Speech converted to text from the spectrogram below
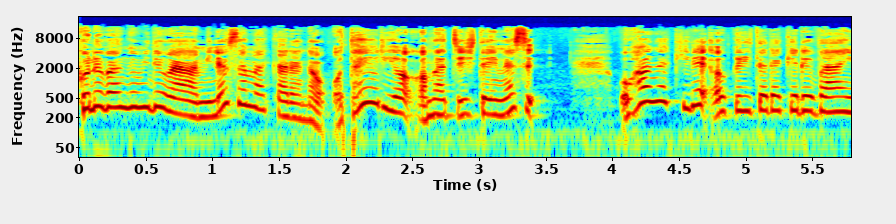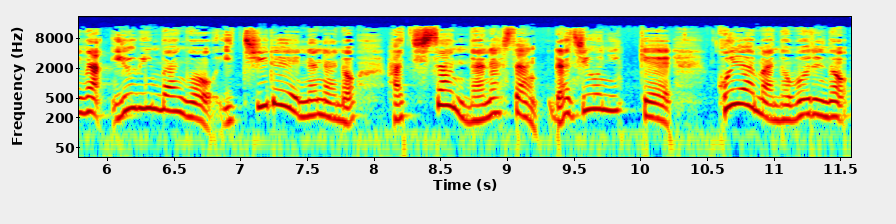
この番組では皆様からのお便りをお待ちしていますおはがきでお送りいただける場合は、郵便番号107-8373ラジオ日経小山昇の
